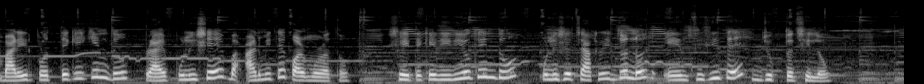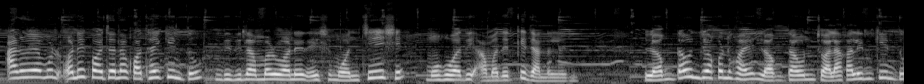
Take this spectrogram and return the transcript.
বাড়ির প্রত্যেকেই কিন্তু প্রায় পুলিশে বা আর্মিতে কর্মরত। সেই থেকে দিদিও কিন্তু পুলিশের চাকরির জন্য এনসিসিতে যুক্ত ছিল। আরও এমন অনেক অজানা কথাই কিন্তু দিদি নাম্বার ওয়ানের এসে মঞ্চে এসে মহুয়াদি আমাদেরকে জানালেন। লকডাউন যখন হয় লকডাউন চলাকালীন কিন্তু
